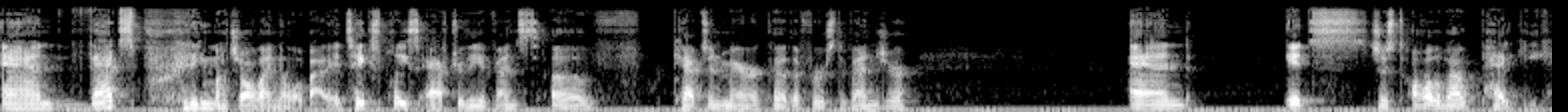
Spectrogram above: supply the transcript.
and that's pretty much all I know about it. It takes place after the events of Captain America, the first Avenger. And it's just all about Peggy.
